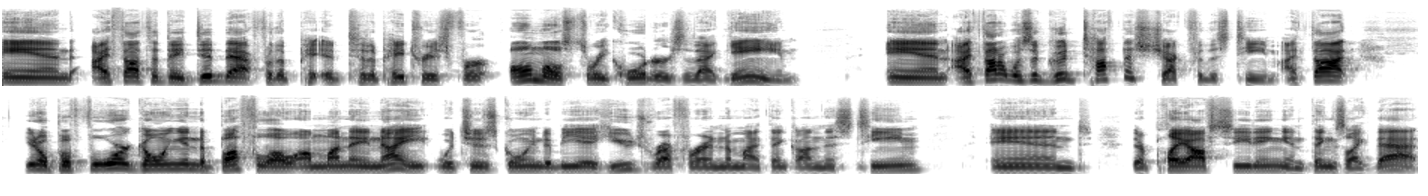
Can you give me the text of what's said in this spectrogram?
And I thought that they did that for the to the Patriots for almost three quarters of that game, and I thought it was a good toughness check for this team. I thought, you know, before going into Buffalo on Monday night, which is going to be a huge referendum, I think, on this team and their playoff seeding and things like that.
